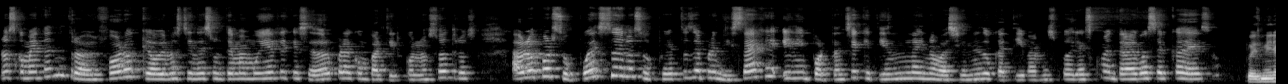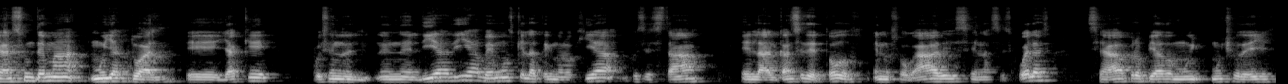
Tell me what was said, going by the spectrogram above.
Nos comentan dentro del foro que hoy nos tienes un tema muy enriquecedor para compartir con nosotros. Hablo, por supuesto, de los objetos de aprendizaje y la importancia que tiene la innovación educativa. ¿Nos podrías comentar algo acerca de eso? Pues mira, es un tema muy actual, eh, ya que pues en el, día a día vemos que la tecnología pues está en el alcance de todos, en los hogares, en las escuelas, se ha apropiado muy, mucho de ellas.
